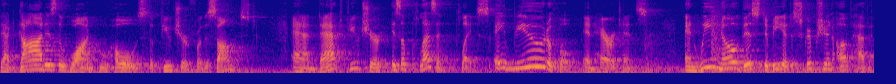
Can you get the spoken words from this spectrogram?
that God is the one who holds the future for the psalmist. And that future is a pleasant place, a beautiful inheritance. And we know this to be a description of heaven,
